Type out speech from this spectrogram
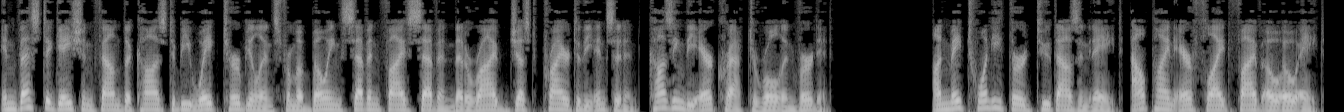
Investigation found the cause to be wake turbulence from a Boeing 757 that arrived just prior to the incident, causing the aircraft to roll inverted. On May 23, 2008, Alpine Air Flight 5008,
